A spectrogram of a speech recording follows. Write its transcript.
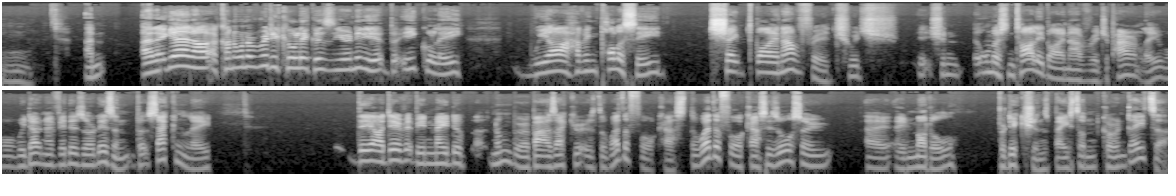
Mm. And and again, I, I kind of want to ridicule it because you're an idiot, but equally, we are having policy shaped by an average, which it shouldn't almost entirely by an average. Apparently, well, we don't know if it is or it isn't. But secondly, the idea of it being made up number about as accurate as the weather forecast. The weather forecast is also a, a model predictions based on current data,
